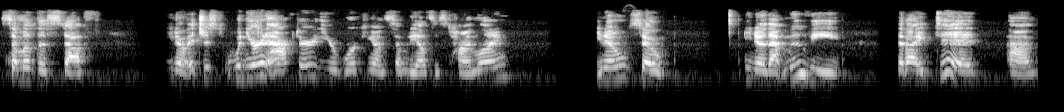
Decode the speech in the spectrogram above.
some of the stuff, you know, it just when you're an actor, you're working on somebody else's timeline. You know, so you know that movie that I did, um,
